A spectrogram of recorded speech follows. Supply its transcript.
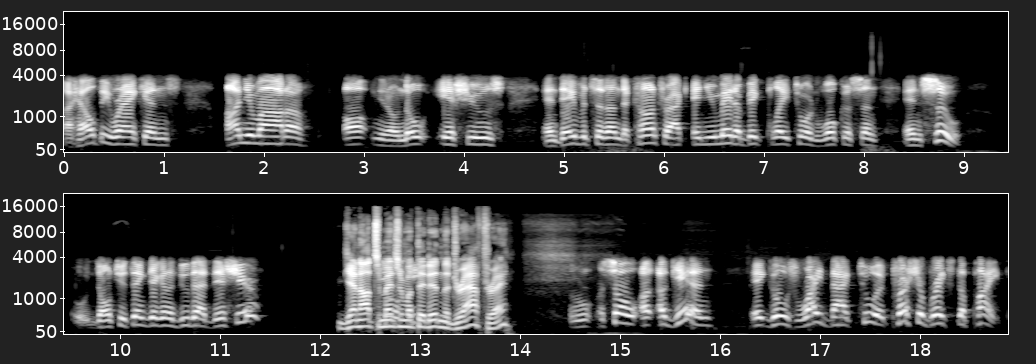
a healthy Rankins, Onyemata, all you know, no issues, and Davison under contract, and you made a big play toward Wilkerson and Suh. Don't you think they're going to do that this year? Yeah, not to mention what they did in the draft, right? So uh, again, it goes right back to it. Pressure breaks the pipe.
